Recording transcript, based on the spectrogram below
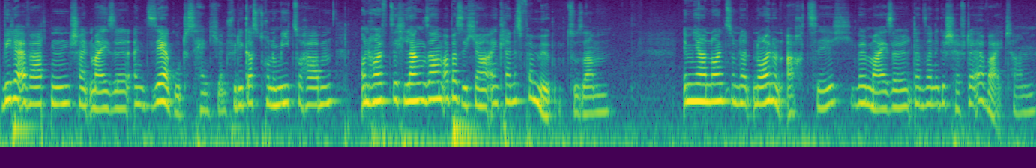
Wieder erwarten scheint Meisel ein sehr gutes Händchen für die Gastronomie zu haben und häuft sich langsam aber sicher ein kleines Vermögen zusammen. Im Jahr 1989 will Meisel dann seine Geschäfte erweitern.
